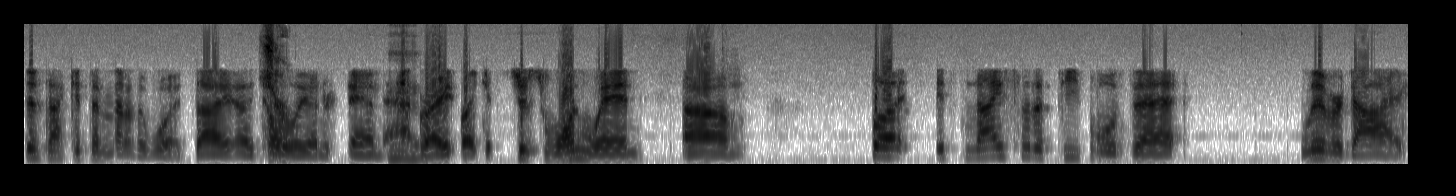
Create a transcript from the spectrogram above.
does not get them out of the woods. I, I Sure. totally understand that, Mhm. right? Like it's just one win, um, but it's nice for the people that live or die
